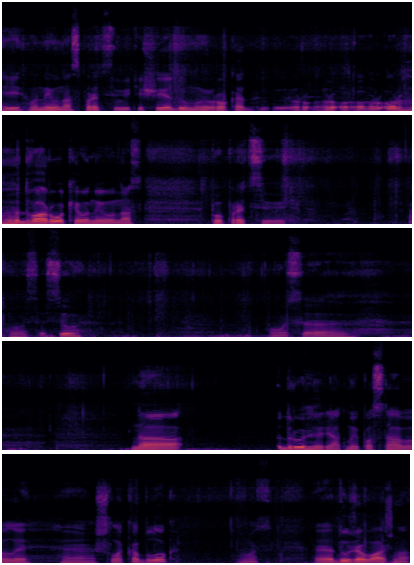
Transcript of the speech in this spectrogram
і вони у нас працюють. І ще, я думаю, рока, ро- ро- ро- два роки вони у нас попрацюють. Ось ось. Ось. е, На другий ряд ми поставили е, шлакоблок. Ось. Е, Дуже важливо.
